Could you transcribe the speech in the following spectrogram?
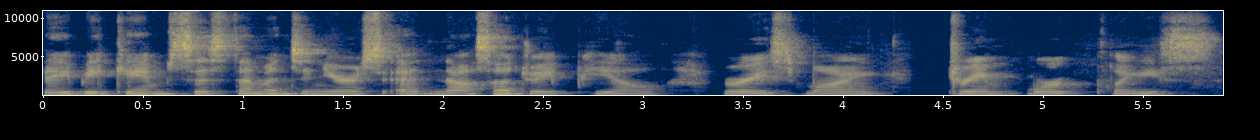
they became system engineers at NASA JPL, where is my dream workplace.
